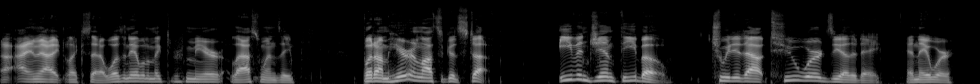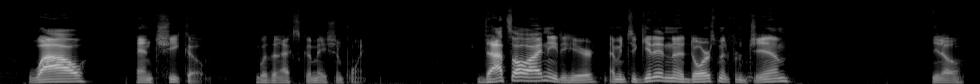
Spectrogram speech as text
I, I like I said I wasn't able to make the premiere last Wednesday. But I'm hearing lots of good stuff. Even Jim Thiebaud tweeted out two words the other day, and they were wow and Chico with an exclamation point. That's all I need to hear. I mean, to get an endorsement from Jim, you know,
